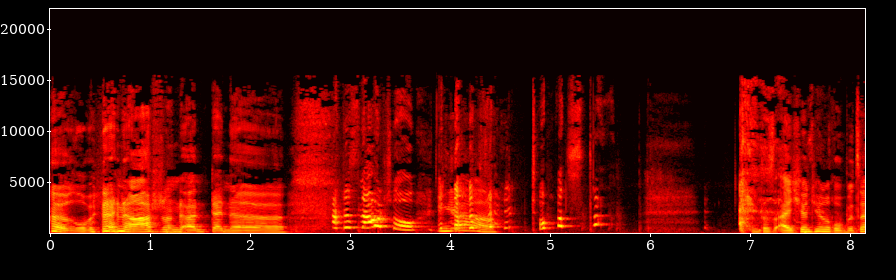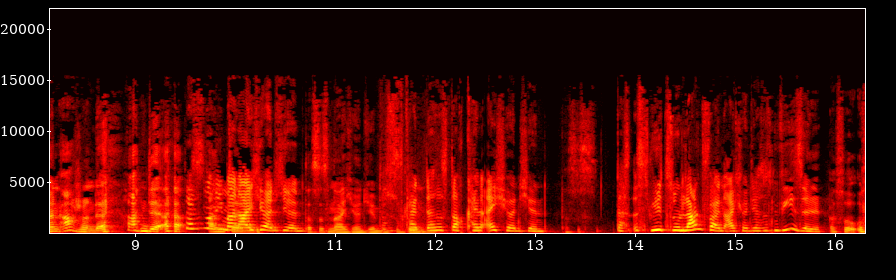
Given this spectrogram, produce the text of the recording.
Robin, deine Arsch und Antenne. Ach, das ist ein Auto! Ich Ja. dachte, ein Toaster. Und das Eichhörnchen rubbelt seinen Arsch an der. An der Das ist noch nicht mal ein Eichhörnchen. Das ist ein Eichhörnchen, Das bist du ist, kein, dumm? das ist doch kein Eichhörnchen. Das ist. Das ist viel zu lang für ein Eichhörnchen. Das ist ein Wiesel. Achso.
